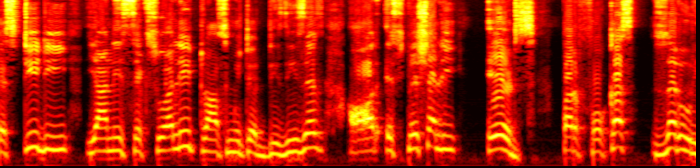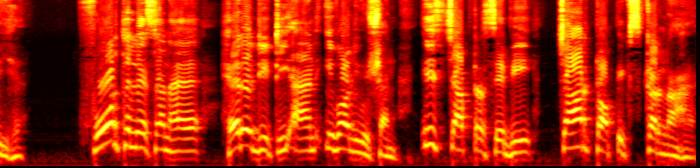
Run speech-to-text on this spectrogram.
एसटीडी यानी सेक्सुअली ट्रांसमिटेड डिजीजेज और स्पेशली एड्स पर फोकस ज़रूरी है। फोर्थ लेसन है हेरेडिटी एंड इवोल्यूशन इस चैप्टर से भी चार टॉपिक्स करना है।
